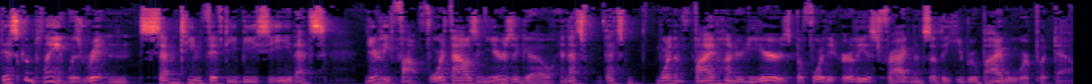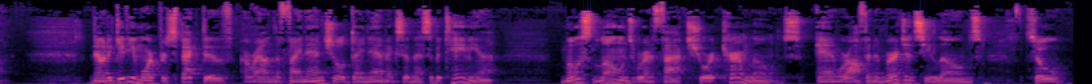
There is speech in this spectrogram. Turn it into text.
this complaint was written 1750 BCE. That's nearly 4,000 years ago, and that's, that's more than 500 years before the earliest fragments of the Hebrew Bible were put down. Now, to give you more perspective around the financial dynamics of Mesopotamia, most loans were in fact short term loans and were often emergency loans. So,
